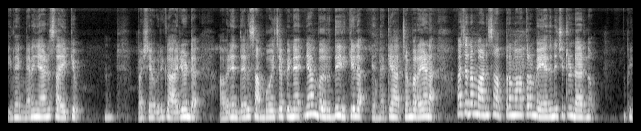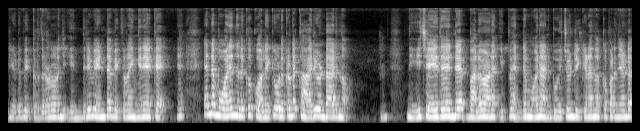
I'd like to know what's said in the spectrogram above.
ഇതെങ്ങനെ ഞാൻ സഹിക്കും? പക്ഷെ ഒരു കാര്യമുണ്ട്. അവൻ എന്തേലും സംഭവിച്ചാൽ പിന്നെ ഞാൻ വെറുതെ ഇരിക്കില്ല എന്നൊക്കെ അച്ഛൻ പറയണ. അച്ഛന്റെ മനസ്സ് അത്രമാത്രം വേദനിച്ചിട്ടുണ്ടായിരുന്നു. പിന്നീട് വിക്രത്തിനോട് പറഞ്ഞു എന്തിനു വേണ്ട വിക്രം ഇങ്ങനെയൊക്കെ? എന്റെ മോനെ നിനക്ക് കൊലയ്ക്ക് കൊടുക്കേണ്ട കാര്യം ഉണ്ടായിരുന്നോ? ഉം, നീ ചെയ്തതിന്റെ ഫലമാണ് ഇപ്പം എന്റെ മോൻ അനുഭവിച്ചുകൊണ്ടിരിക്കണമെന്നൊക്കെ പറഞ്ഞുകൊണ്ട്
